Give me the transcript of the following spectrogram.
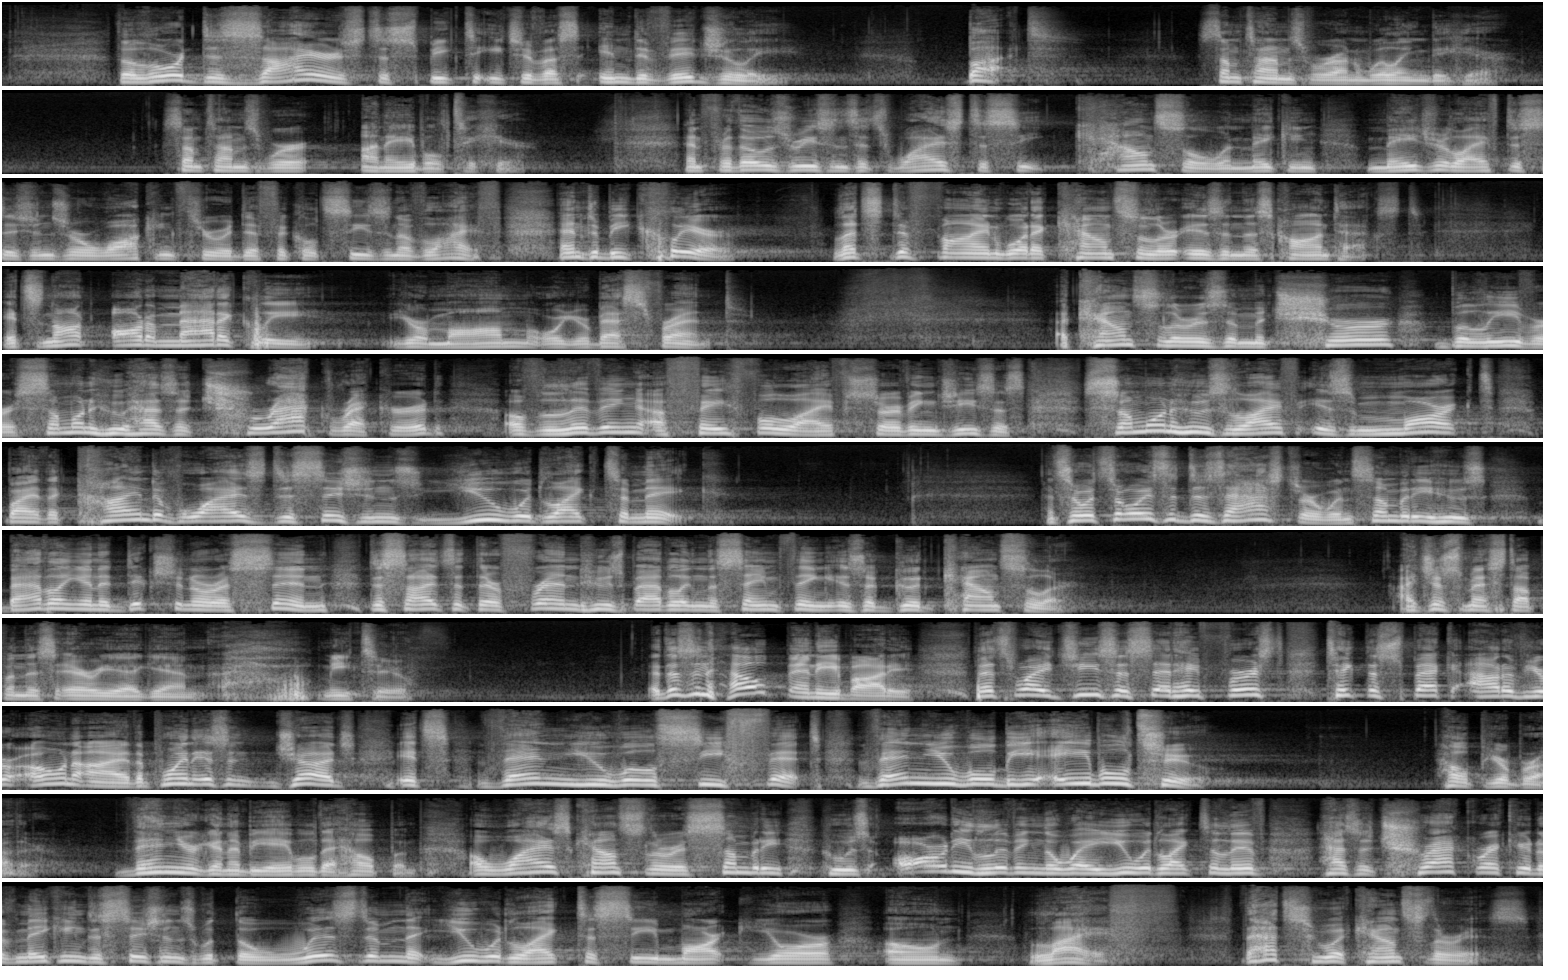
The Lord desires to speak to each of us individually but sometimes we're unwilling to hear. Sometimes we're unable to hear. And for those reasons, it's wise to seek counsel when making major life decisions or walking through a difficult season of life. And to be clear, let's define what a counselor is in this context. It's not automatically your mom or your best friend. A counselor is a mature believer, someone who has a track record of living a faithful life serving Jesus, someone whose life is marked by the kind of wise decisions you would like to make. And so it's always a disaster when somebody who's battling an addiction or a sin decides that their friend who's battling the same thing is a good counselor. I just messed up in this area again. Me too. It doesn't help anybody. That's why Jesus said, hey, first take the speck out of your own eye. The point isn't judge, it's then you will see fit. Then you will be able to help your brother. Then you're going to be able to help him. A wise counselor is somebody who is already living the way you would like to live, has a track record of making decisions with the wisdom that you would like to see mark your own life. That's who a counselor is.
